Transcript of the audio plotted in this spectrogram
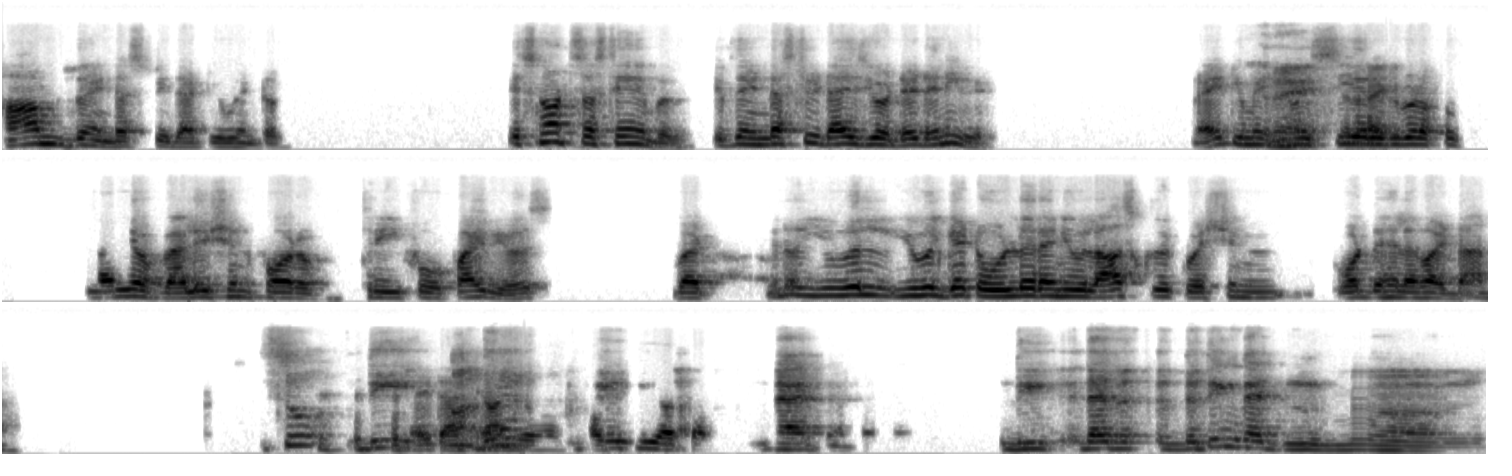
harmed the industry that you enter it's not sustainable. If the industry dies you're dead anyway right? You may, you may Right, see a little bit of a of valuation for three four five years but you know you will you will get older and you will ask the question what the hell have i done So the right other and, uh, thing obviously you're- that the the the thing that um,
